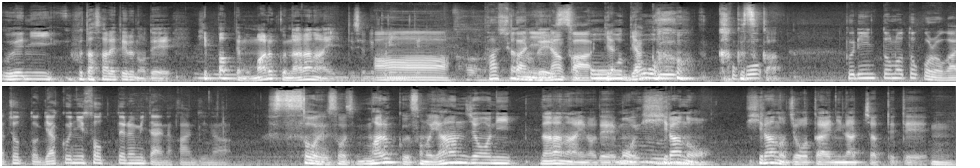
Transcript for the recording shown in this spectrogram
上に蓋されてるので引っ張っても丸くならないんですよね、プリンって。確かになんか逆どう逆隠すか。プリントのところがちょっと逆に沿ってるみたいな感じな。そうですそうです。丸くそのヤン状にならないのでもう平の平の状態になっちゃっててう、ん。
